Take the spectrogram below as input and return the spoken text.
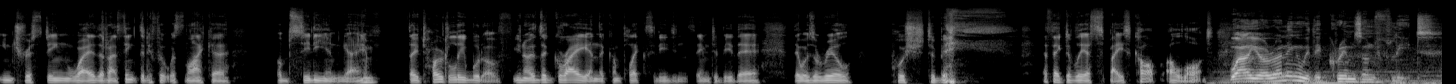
interesting way. That I think that if it was like a Obsidian game, they totally would have. You know, the grey and the complexity didn't seem to be there. There was a real push to be effectively a space cop a lot. While you're running with the Crimson Fleet,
